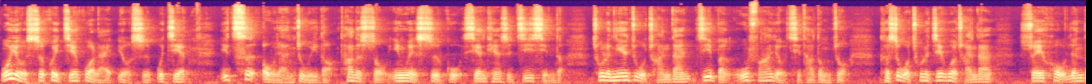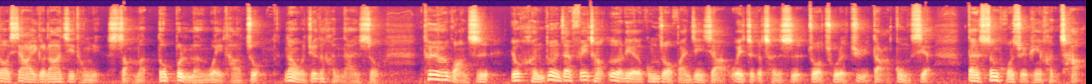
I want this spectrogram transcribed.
我有时会接过来，有时不接。一次偶然注意到她的手因为事故先天是畸形的，除了捏住传单，基本无法有其他动作。可是我除了接过传单，随后扔到下一个垃圾桶里，什么都不能为他做，让我觉得很难受。推而广之，有很多人在非常恶劣的工作环境下，为这个城市做出了巨大贡献，但生活水平很差。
